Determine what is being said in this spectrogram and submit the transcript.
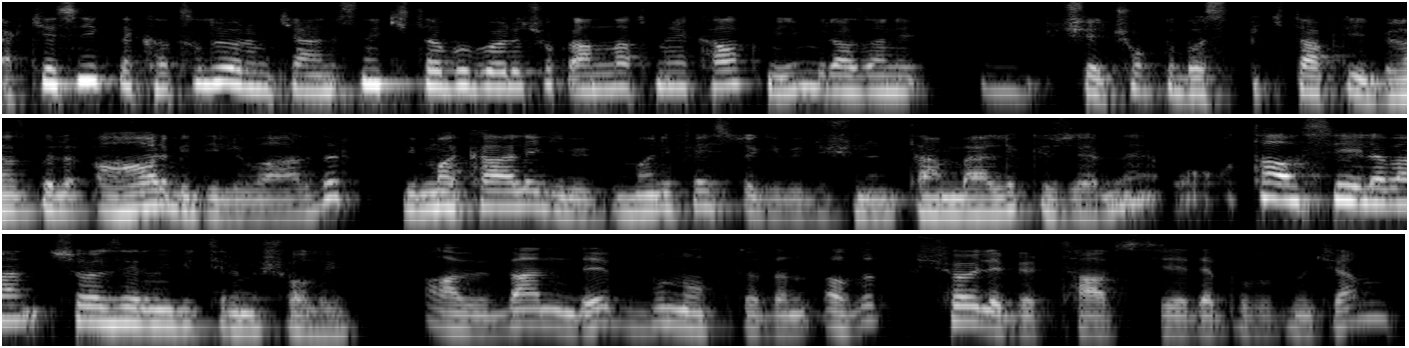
Ya kesinlikle katılıyorum kendisine. Kitabı böyle çok anlatmaya kalkmayayım. Biraz hani şey çok da basit bir kitap değil. Biraz böyle ağır bir dili vardır. Bir makale gibi, bir manifesto gibi düşünün tembellik üzerine. O, tavsiyeyle ben sözlerimi bitirmiş olayım. Abi ben de bu noktadan alıp şöyle bir tavsiyede bulunacağım.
